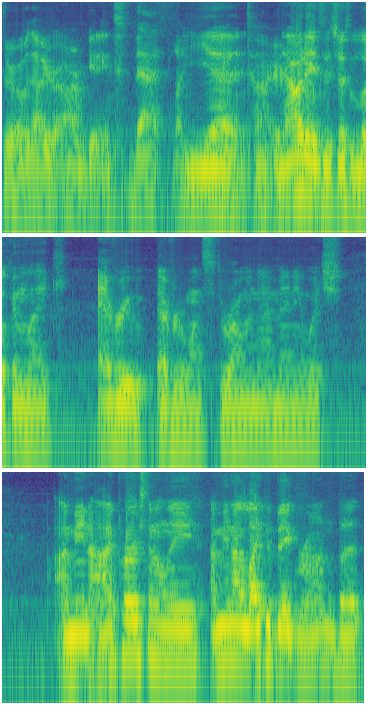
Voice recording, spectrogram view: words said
throw without your arm getting to that. Like yeah, that entire. nowadays it's just looking like every everyone's throwing that many, which I mean, I personally, I mean, I like a big run, but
